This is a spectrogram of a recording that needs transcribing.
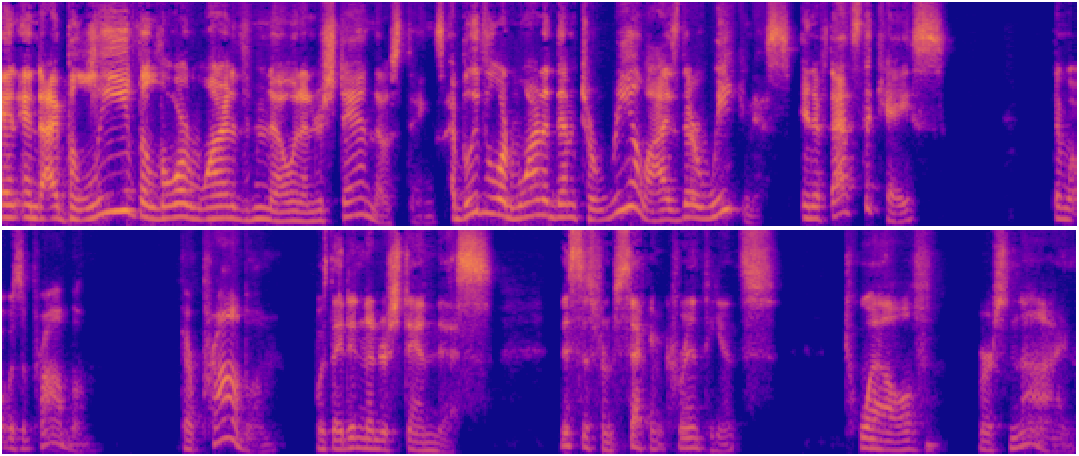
And, and I believe the Lord wanted them to know and understand those things. I believe the Lord wanted them to realize their weakness. And if that's the case, then what was the problem? Their problem was they didn't understand this. This is from Second Corinthians 12, verse 9.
